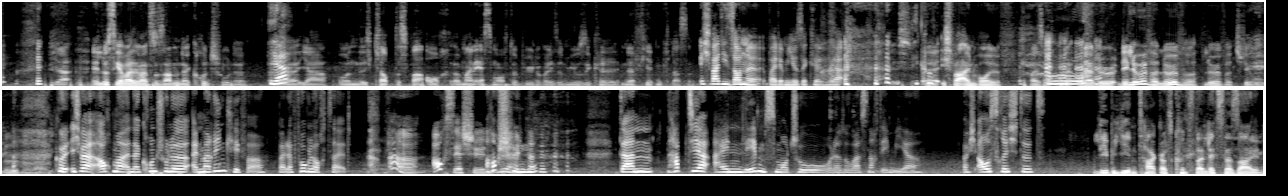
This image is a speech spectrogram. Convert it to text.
Ja, Ey, lustigerweise waren wir zusammen in der Grundschule. Ja? Äh, ja, und ich glaube, das war auch äh, mein erstes Mal auf der Bühne bei diesem Musical in der vierten Klasse. Ich war die Sonne bei dem Musical, ja. Ich, äh, ich war ein Wolf. Weiß nicht, oder, oder Lö nee, Löwe, Löwe, Löwe, Entschuldigung, Löwe war ich. Cool, ich war auch mal in der Grundschule ein Marienkäfer bei der Vogelhochzeit. Ah, auch sehr schön. Auch ja. schön, ne? Dann habt ihr ein Lebensmotto oder sowas, nach dem ihr euch ausrichtet. Lebe jeden Tag, als könnte es dein letzter sein.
